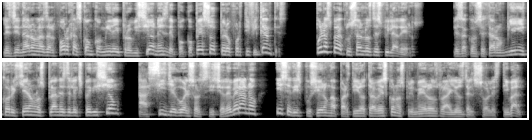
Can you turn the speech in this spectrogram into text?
Les llenaron las alforjas con comida y provisiones de poco peso, pero fortificantes, buenas para cruzar los desfiladeros. Les aconsejaron bien y corrigieron los planes de la expedición. Así llegó el solsticio de verano y se dispusieron a partir otra vez con los primeros rayos del sol estival.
